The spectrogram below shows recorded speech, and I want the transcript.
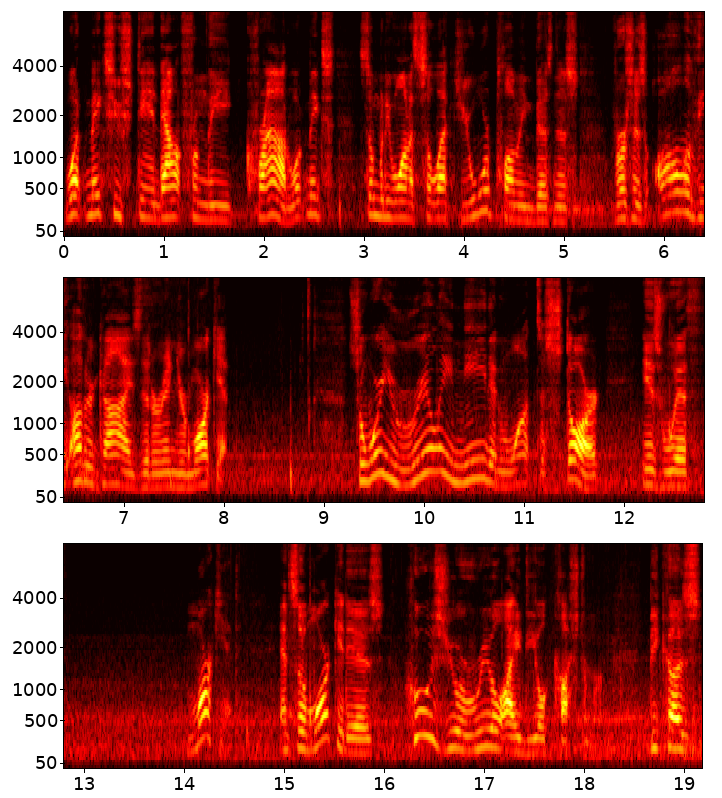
What makes you stand out from the crowd? What makes somebody want to select your plumbing business versus all of the other guys that are in your market? So, where you really need and want to start is with market. And so, market is who's your real ideal customer? Because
